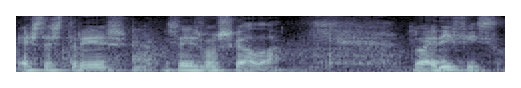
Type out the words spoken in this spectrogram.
Estas três, vocês vão chegar lá. Não é difícil.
